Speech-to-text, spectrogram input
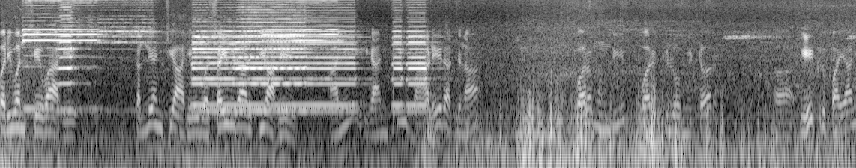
परिवहन सेवा आहे कल्याणची आहे वसई विरारची आहे आणि ह्यांची भाडे रचना पर मुंडी पर किलोमीटर एक रुपया आणि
